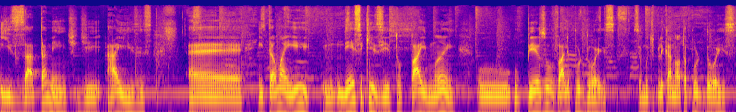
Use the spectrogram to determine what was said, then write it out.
Exatamente, de raízes. É, então aí, nesse quesito, pai e mãe, o, o peso vale por dois. Você multiplica a nota por dois,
